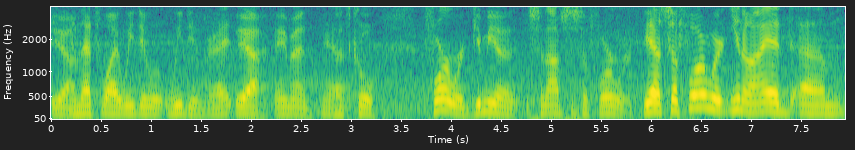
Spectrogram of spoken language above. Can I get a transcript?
Yeah. And that's why we do what we do, right? yeah, amen. Yeah. That's cool. Forward, give me a synopsis of Forward. Yeah, so forward, you know, I had um,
